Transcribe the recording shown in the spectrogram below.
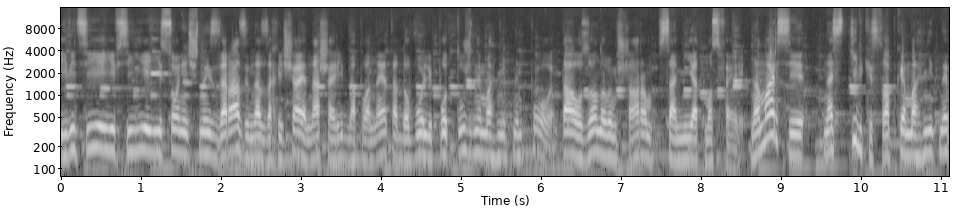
І від цієї всієї сонячної зарази нас захищає наша рідна планета доволі потужним магнітним полем та озоновим шаром в самій атмосфері. На Марсі настільки слабке магнітне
